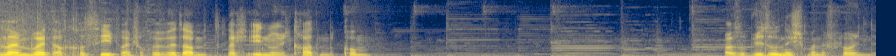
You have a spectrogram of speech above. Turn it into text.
Bleiben weiter aggressiv, einfach weil wir damit gleich eh nur nicht Karten bekommen. Also wieso nicht, meine Freunde?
